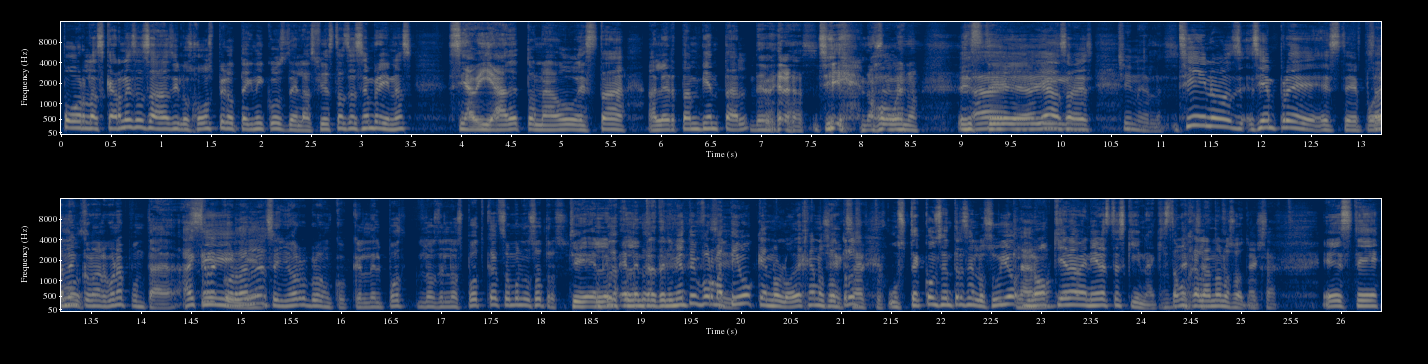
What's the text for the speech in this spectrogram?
por las carnes asadas y los juegos pirotécnicos de las fiestas decembrinas se había detonado esta alerta ambiental. De veras. Sí, no, bueno, este, Ay, ay, ya sabes. Chinelas. Sí, no, siempre este, Salen con alguna puntada. Hay que recordarle al señor Bronco que el del pod- los de los podcasts somos nosotros. Sí, el, el entretenimiento informativo que nos lo deja a nosotros. Exacto. Usted concéntrese en lo suyo, Claro. no quiera venir a esta esquina. Aquí estamos Exacto, jalando nosotros. exacto. Este,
